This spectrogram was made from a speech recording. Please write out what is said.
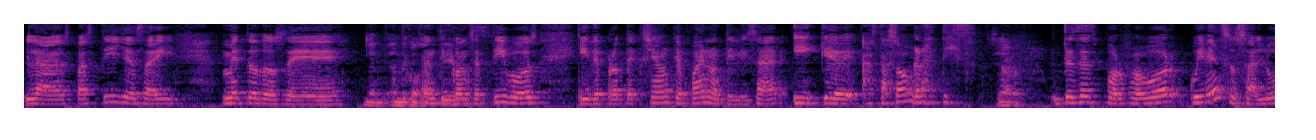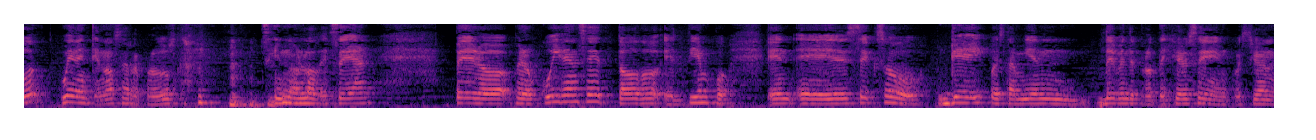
las pastillas, hay métodos de anticonceptivos. y de protección que pueden utilizar y que hasta son gratis. Entonces, por favor, cuiden su salud, cuiden que no se reproduzcan si no lo desean pero, pero cuídense todo el tiempo. En eh, sexo gay, pues también deben de protegerse en cuestión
